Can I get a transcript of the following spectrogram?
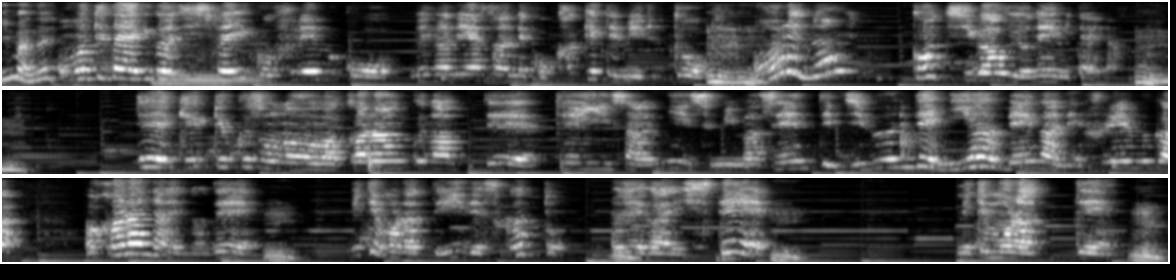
今ね。思ってたんやけど、うん実際こうフレームこう、メガネ屋さんでこうかけてみると、うんうん。あれなんか違うよねみたいな。うんうん。で、結局その、わからんくなって、店員さんにすみませんって自分で似合うメガネ、フレームがわからないので、で、うん。見てもらっていいですかとお願いして、うん。見てもらって、うん。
